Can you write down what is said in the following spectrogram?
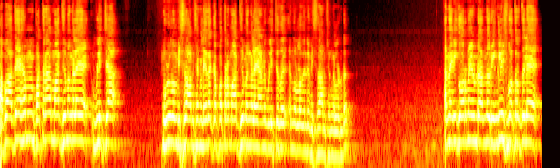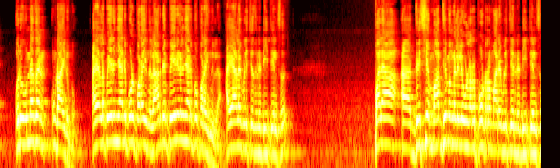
അപ്പോൾ അദ്ദേഹം പത്രമാധ്യമങ്ങളെ വിളിച്ച മുഴുവൻ വിശദാംശങ്ങൾ ഏതൊക്കെ പത്രമാധ്യമങ്ങളെയാണ് വിളിച്ചത് എന്നുള്ളതിന്റെ വിശദാംശങ്ങളുണ്ട്. അന്ന് എനിക്ക് ഓർമ്മയുണ്ട് അന്ന് ഒരു ഇംഗ്ലീഷ് പത്രത്തിലെ ഒരു ഉന്നതൻ ഉണ്ടായിരുന്നു. അയാളുടെ പേര് ഞാനിപ്പോൾ പറയുന്നില്ല. ആരുടെയും പേരുകൾ ഞാനിപ്പോൾ പറയുന്നില്ല. അയാളെ വിളിച്ചതിന്റെ ഡീറ്റെയിൽസ്. പല ദൃശ്യ മാധ്യമങ്ങളിലുള്ള റിപ്പോർട്ടർമാരെ വിളിച്ചതിന്റെ ഡീറ്റെയിൽസ്.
